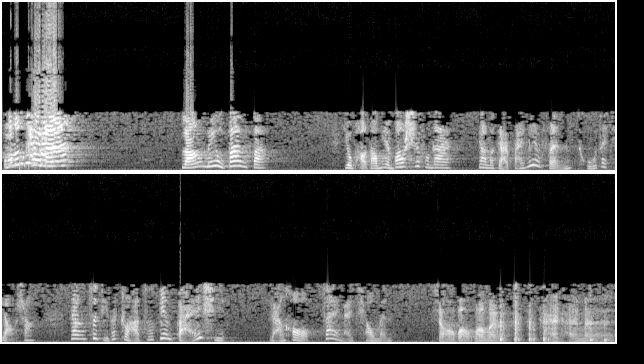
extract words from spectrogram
我们不开门。”狼没有办法，又跑到面包师傅那儿。要了点白面粉涂在脚上，让自己的爪子变白些，然后再来敲门。小宝宝们，开开门！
